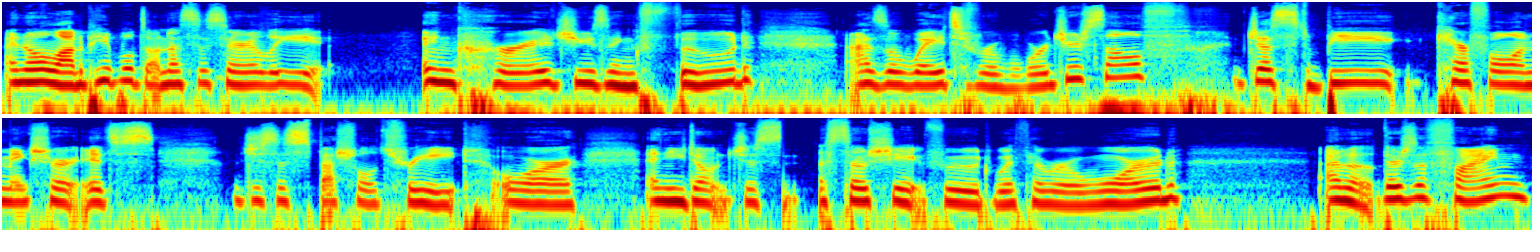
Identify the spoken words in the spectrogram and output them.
I know a lot of people don't necessarily encourage using food as a way to reward yourself. Just be careful and make sure it's just a special treat or and you don't just associate food with a reward I don't know, there's a fine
